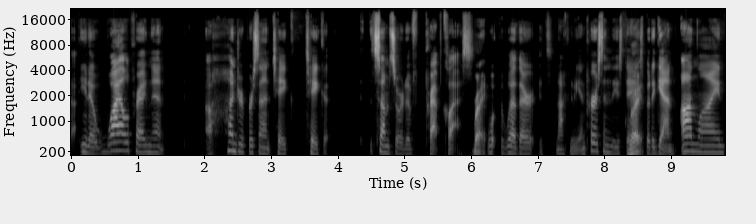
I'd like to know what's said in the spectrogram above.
uh, you know, while pregnant, a hundred percent take take some sort of prep class, Right. Wh- whether it's not going to be in person these days, Right. but again, online.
